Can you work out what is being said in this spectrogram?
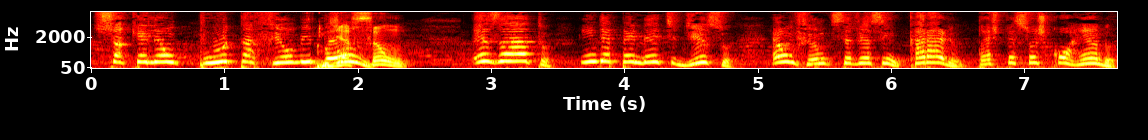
Só que ele é um puta filme bom. De ação. Exato. Independente disso, é um filme que você vê assim, caralho, tá as pessoas correndo.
